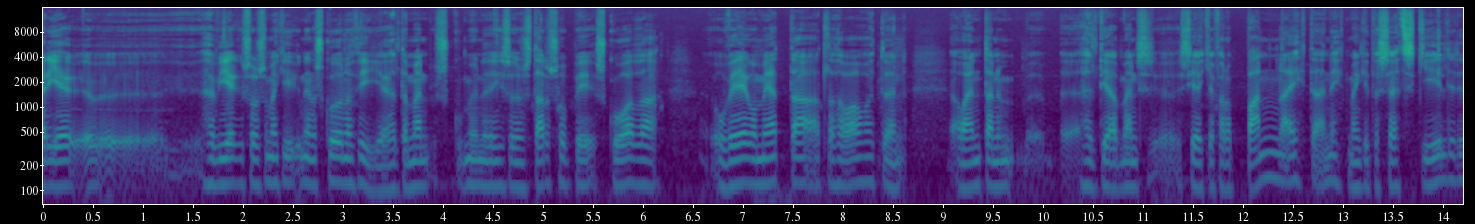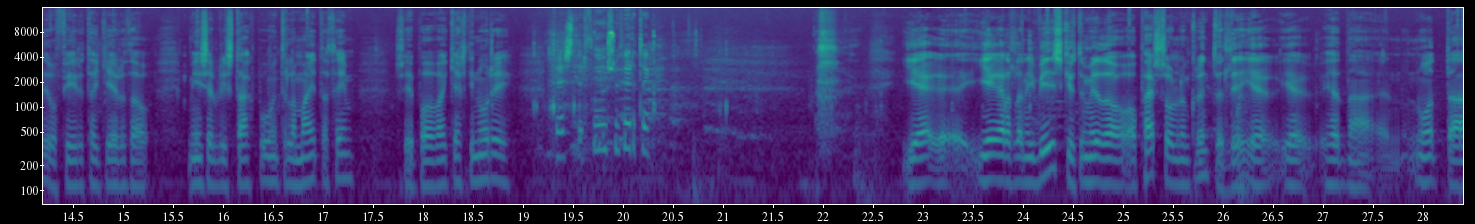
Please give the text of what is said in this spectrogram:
er ég, hef ég svo sem ekki neina skoðun á því. Ég held að menn munið í starfshópi skoða og veg og meta alla þá áhættu en á endanum held ég að menn sé ekki að fara að banna eitt eða neitt. Menn geta sett skilirði og fyrirtæki eru þá mín sjálfur í stakkbúin til að mæta þeim sem er búið að vera gert í Núri. Treystir þú þessu fyrirtæki? Ég, ég er alltaf í viðskiptum við á, á persónum grundvelli, ég, ég hérna, nota,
